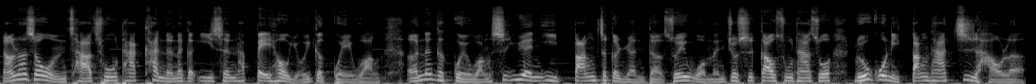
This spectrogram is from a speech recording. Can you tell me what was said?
然后那时候我们查出他看的那个医生，他背后有一个鬼王，而那个鬼王是愿意帮这个人的，所以我们就是告诉他说，如果你帮他治好了，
